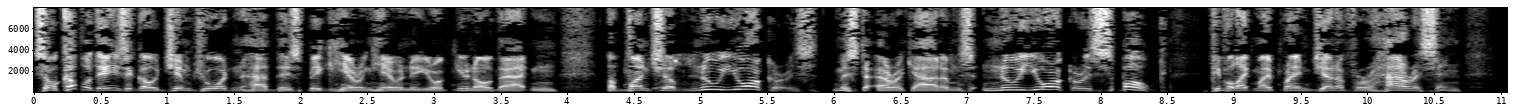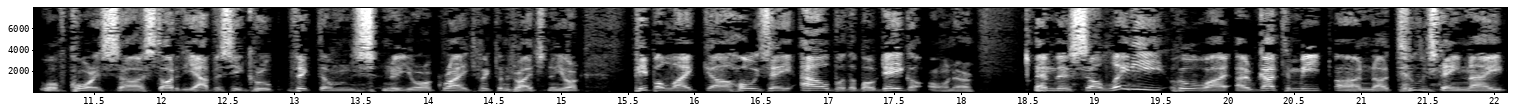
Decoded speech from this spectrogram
So a couple of days ago, Jim Jordan had this big hearing here in New York. You know that. And a bunch of New Yorkers, Mr. Eric Adams, New Yorkers spoke. People like my friend Jennifer Harrison, who, of course, uh, started the advocacy group Victims New York Rights, Victims Rights New York. People like uh, Jose Alba, the bodega owner. And this uh, lady who I, I got to meet on uh, Tuesday night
